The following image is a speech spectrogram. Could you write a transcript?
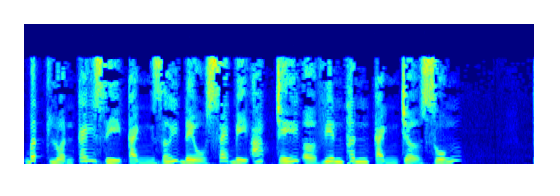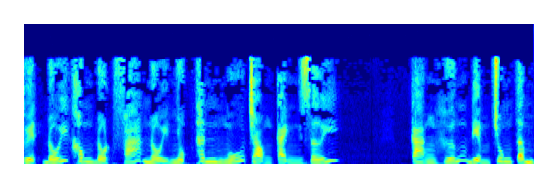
bất luận cái gì cảnh giới đều sẽ bị áp chế ở viên thân cảnh trở xuống, tuyệt đối không đột phá nổi nhục thân ngũ trọng cảnh giới, càng hướng điểm trung tâm,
